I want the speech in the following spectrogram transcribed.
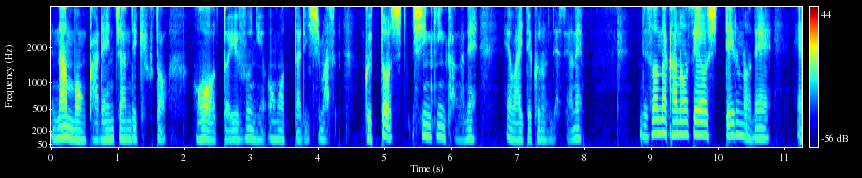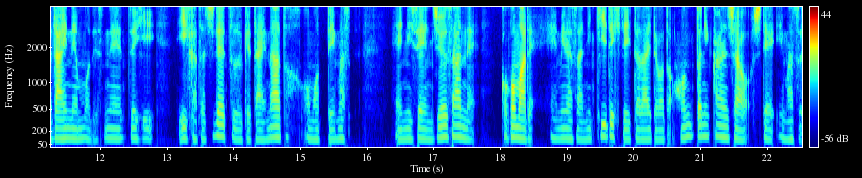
何本か連チャンで聞くと、おおというふうに思ったりします。ぐっと親近感がね、湧いてくるんですよね。で、そんな可能性を知っているので、来年もですね、ぜひいい形で続けたいなと思っています。2013年、ここまで皆さんに聞いてきていただいたこと、本当に感謝をしています。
